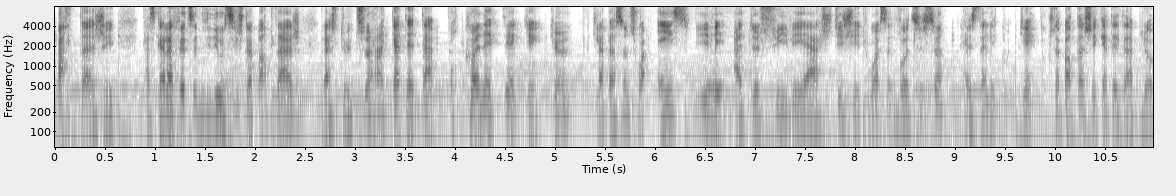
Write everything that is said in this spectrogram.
partager. Parce qu'à la fin de cette vidéo-ci, je te partage la structure en quatre étapes pour connecter avec quelqu'un, que la personne soit inspirée à te suivre et à acheter chez toi. Ça te va-tu, ça? Reste à l'écoute, OK? Donc, je te partage ces quatre étapes-là.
